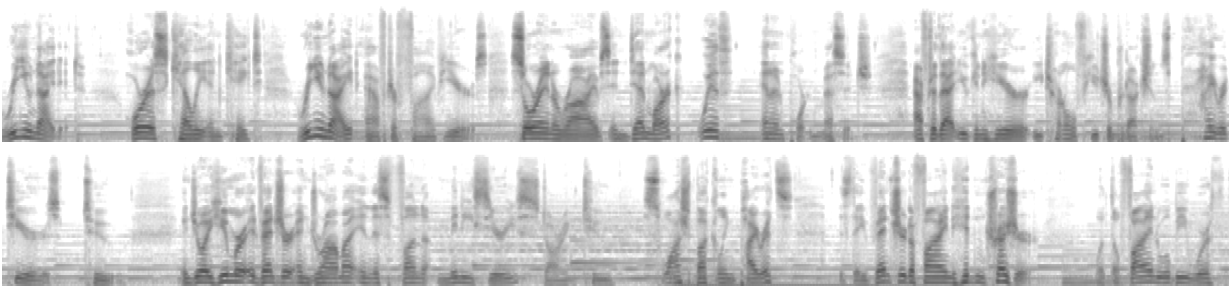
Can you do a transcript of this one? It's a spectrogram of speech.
Reunited. Horace, Kelly, and Kate reunite after five years. Soren arrives in Denmark with an important message. After that, you can hear Eternal Future Productions' Pirateers 2. Enjoy humor, adventure, and drama in this fun mini series starring two swashbuckling pirates as they venture to find hidden treasure. What they'll find will be worth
